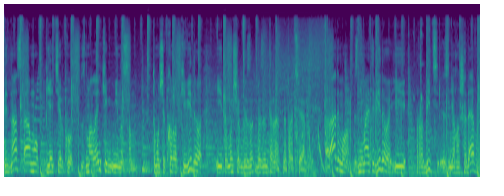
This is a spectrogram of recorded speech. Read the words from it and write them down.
Від нас ставимо п'ятірку з маленьким мінусом, тому що короткі відео і тому, що без, без інтернету не працює. Радимо, знімайте відео і робіть з нього шедеври.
